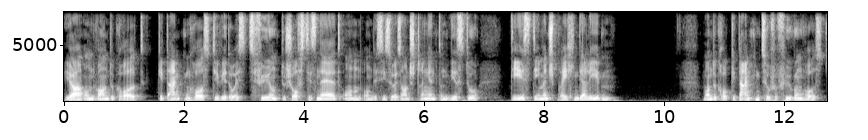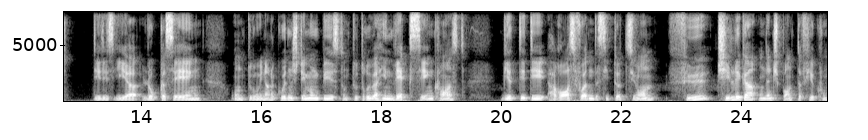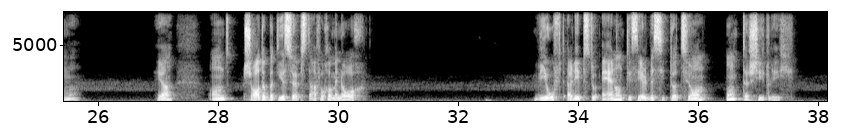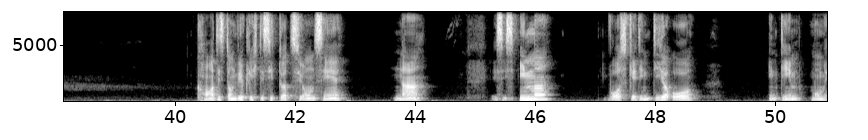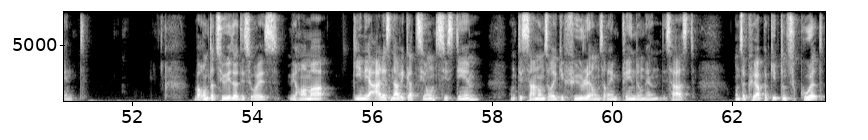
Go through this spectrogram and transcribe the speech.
Ja, und wenn du gerade Gedanken hast, dir wird alles zu viel und du schaffst es nicht und, und es ist alles anstrengend, dann wirst du das dementsprechend erleben. Wenn du gerade Gedanken zur Verfügung hast, die das eher locker sehen und du in einer guten Stimmung bist und du drüber hinweg sehen kannst, wird dir die herausfordernde Situation viel chilliger und entspannter vorkommen. Ja? Und schau da bei dir selbst einfach einmal nach. Wie oft erlebst du ein und dieselbe Situation unterschiedlich? Kann das dann wirklich die Situation sein? Na, es ist immer, was geht in dir an in dem Moment. Warum dazu ich das alles? Wir haben ein geniales Navigationssystem und das sind unsere Gefühle, unsere Empfindungen. Das heißt, unser Körper gibt uns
